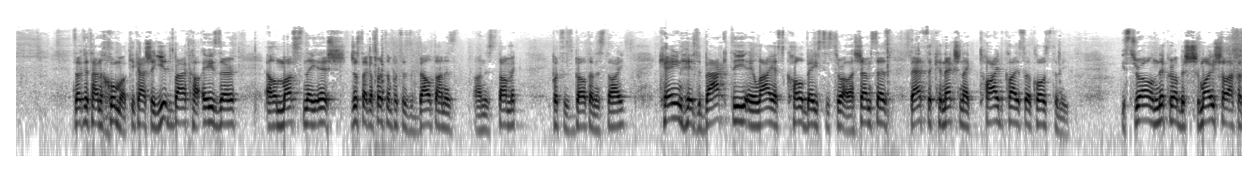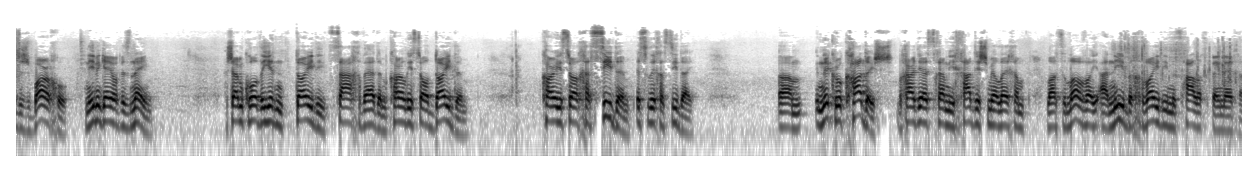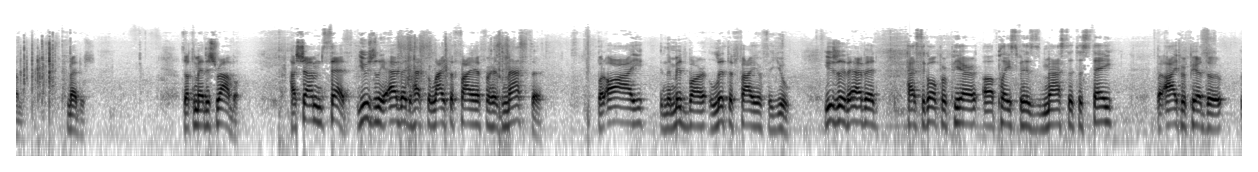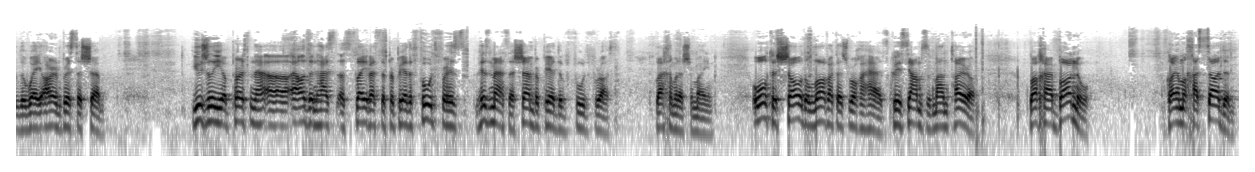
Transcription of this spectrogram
Zakt Tanchuma, kikasha yidbak ha'ezer el masnei ish. Just like a person puts his belt on his on his stomach, he puts his belt on his thigh. Cain his bakti Elias kol beis Yisrael. Hashem says that's the connection I tied Klai so close to me. Israel Nikra b'shmai shal HaKadosh Baruch Hu. And he even gave up his name. Hashem called the Yidden Doidi, Tzach Vedem, Karel Yisrael Doidim, Karel Yisrael Chasidim, Isli Chasidai. Um, Nikru Kadosh, B'charti Eschem Yichadish Me'alechem, Latzilovai Ani B'chvoidi Mithalach Beinechem. Medrash. The Medrash Rabbah. Hashem said, usually Eved has to light the fire for his master, but I in the midbar lit the fire for you. Usually the Eved has to go prepare a place for his master to stay, but I prepared the, the way, Aaron Brist Hashem. Usually a person, uh, Eldon has, a slave has to prepare the food for his, his master. Hashem prepared the food for us. Lechem and Hashemayim. All to show the love HaKadosh Baruch has. Krias Yam Suf, Man Torah, Bachar Banu, Goyim Chasadim,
